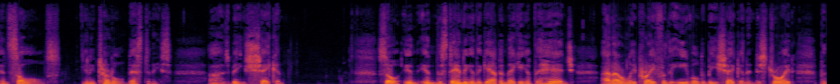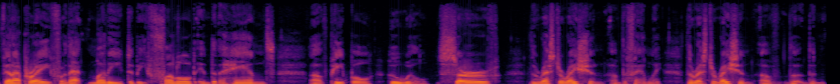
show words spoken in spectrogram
and souls and eternal destinies, uh, is being shaken. So in, in the standing in the gap and making of the hedge, I not only pray for the evil to be shaken and destroyed, but then I pray for that money to be funneled into the hands of people who will serve the restoration of the family, the restoration of the, the,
